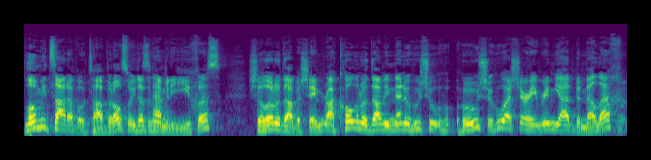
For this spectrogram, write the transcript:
Lo mitzad avota, but also he doesn't have any yichus. Shalom odah b'shem. Rakol and odah mimenu hu shehu asher hirim yad b'melech.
